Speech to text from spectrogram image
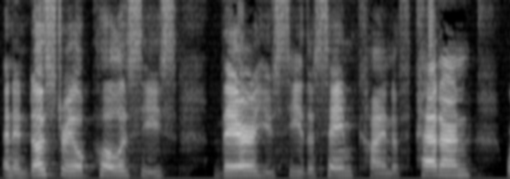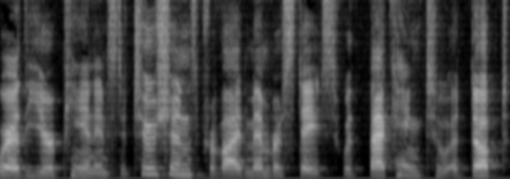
and industrial policies. There you see the same kind of pattern where the European institutions provide member states with backing to adopt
